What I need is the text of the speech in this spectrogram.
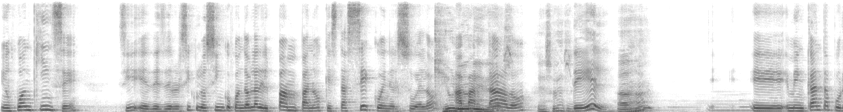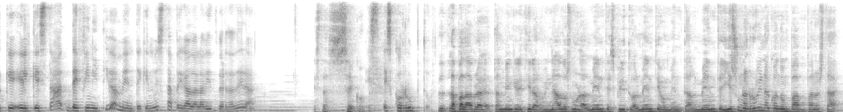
en Juan 15, ¿sí? Eh, desde el versículo 5, cuando habla del pámpano que está seco en el suelo, apartado de, él. Eh, me encanta porque el que está definitivamente, que no está pegado a la vid verdadera, está seco. Es, es, corrupto. La palabra también quiere decir arruinados moralmente, espiritualmente o mentalmente. Y es una ruina cuando un pámpano está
